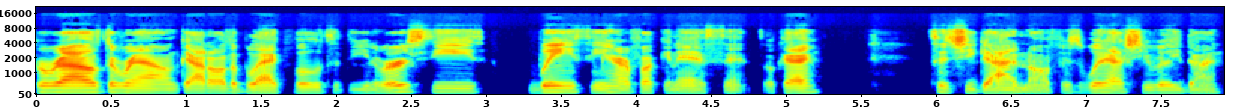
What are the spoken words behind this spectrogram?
caroused around, got all the black votes at the universities. We ain't seen her fucking ass since, okay? Since she got in office. What has she really done?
